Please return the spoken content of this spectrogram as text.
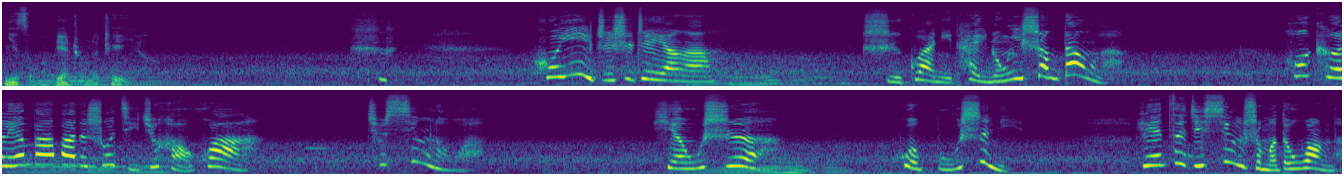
你怎么变成了这样？哼，我一直是这样啊，只怪你太容易上当了。我可怜巴巴的说几句好话，就信了我。演无师，我不是你，连自己姓什么都忘了。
